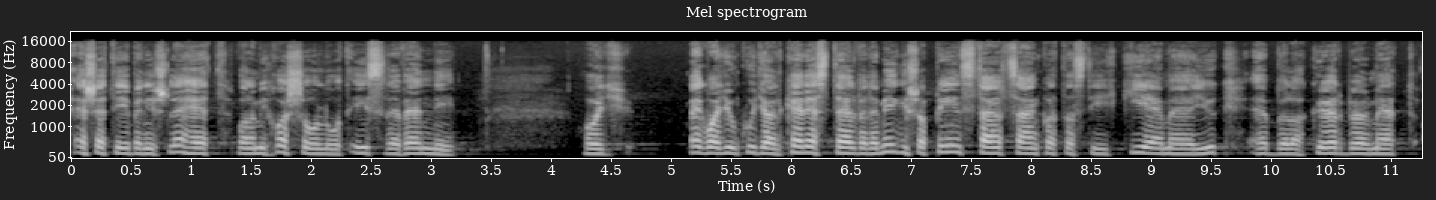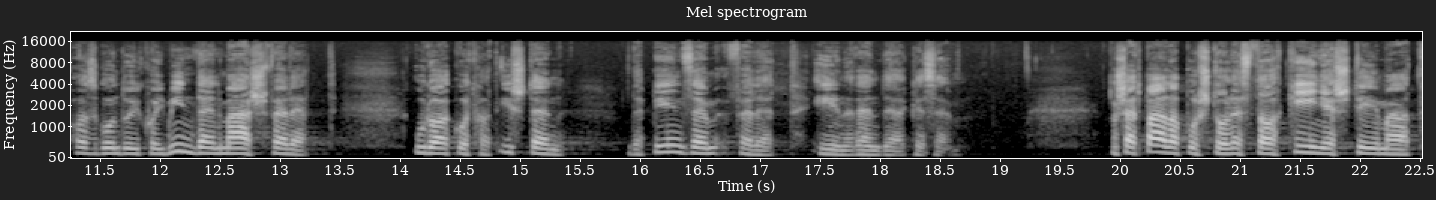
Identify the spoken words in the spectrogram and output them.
esetében is lehet valami hasonlót észrevenni, hogy meg vagyunk ugyan keresztelve, de mégis a pénztárcánkat azt így kiemeljük ebből a körből, mert azt gondoljuk, hogy minden más felett uralkodhat Isten, de pénzem felett én rendelkezem. Nos hát Pálapostól ezt a kényes témát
